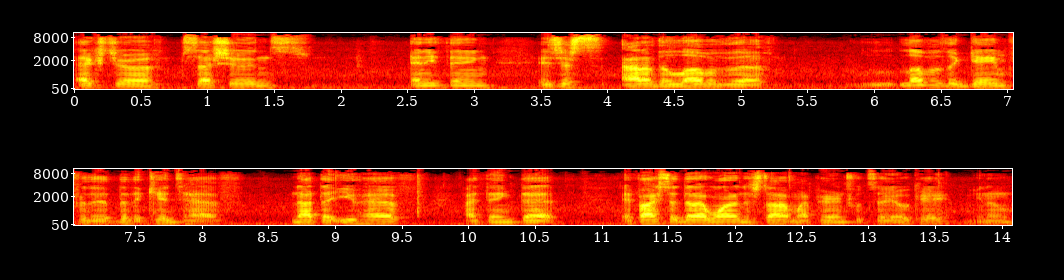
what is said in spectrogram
extra sessions, anything is just out of the love of the love of the game for the that the kids have, not that you have. I think that if I said that I wanted to stop, my parents would say, "Okay, you know,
